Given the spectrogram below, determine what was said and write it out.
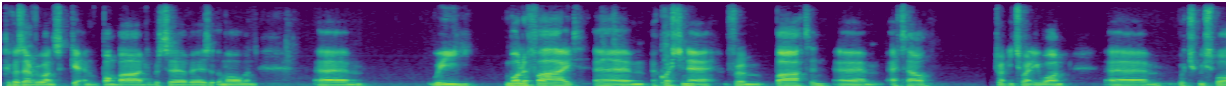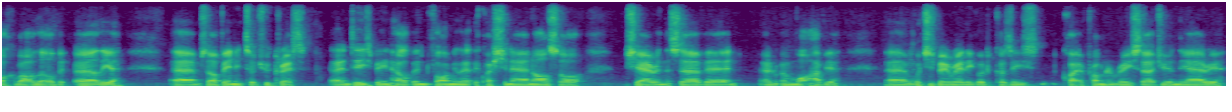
because everyone's getting bombarded with surveys at the moment. Um, we modified um, a questionnaire from Barton um, et al. 2021 um, which we spoke about a little bit earlier. Um, so I've been in touch with Chris, and he's been helping formulate the questionnaire and also sharing the survey and, and, and what have you, um, which has been really good because he's quite a prominent researcher in the area.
